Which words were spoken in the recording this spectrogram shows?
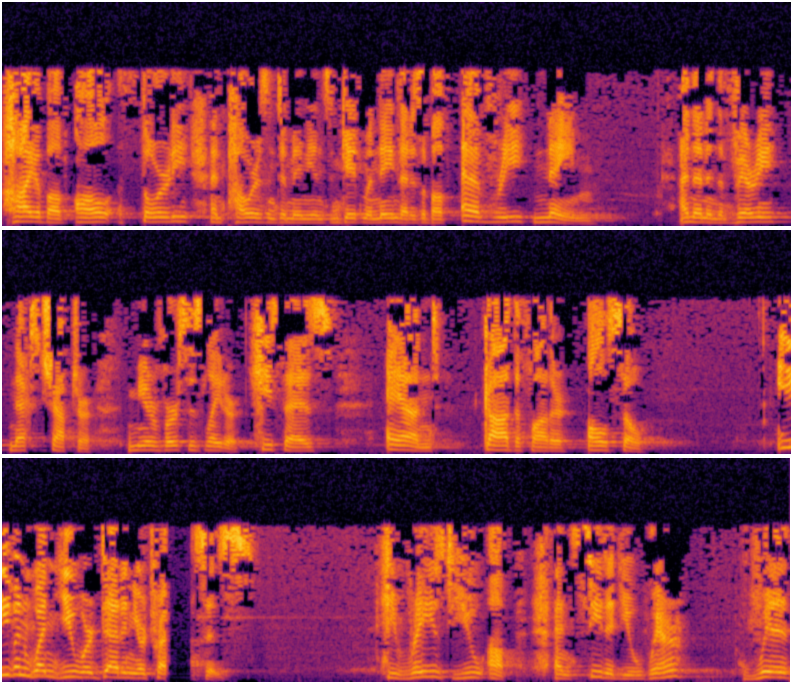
high above all authority and powers and dominions and gave him a name that is above every name and then in the very next chapter, mere verses later, he says, and God the Father also. Even when you were dead in your trespasses, he raised you up and seated you where? With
